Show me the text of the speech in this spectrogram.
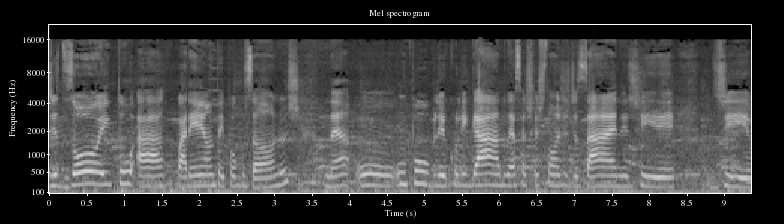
de 18 a 40 e poucos anos, né? um, um público ligado a essas questões de design, de, de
